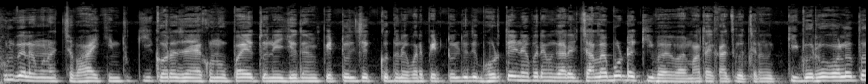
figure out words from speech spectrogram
খুলবে মনে হচ্ছে, ভাই, কিন্তু কি করা যায়? এখন উপায় তো নেই। যদি আমি পেট্রোল চেক করতে না পারি, পেট্রোল যদি ভরতেই না পারি, আমি গাড়ি চালাবোটা কীভাবে? ভাই, মাথায় কাজ করছে না। আমি কী করব বলো তো?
